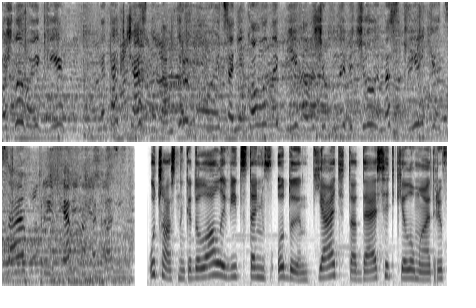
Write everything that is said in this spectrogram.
можливо, які не так часто там тренуються, ніколи не бігали, щоб вони відчули, наскільки це приємно та класно. Учасники долали відстань в 1, 5 та 10 кілометрів.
